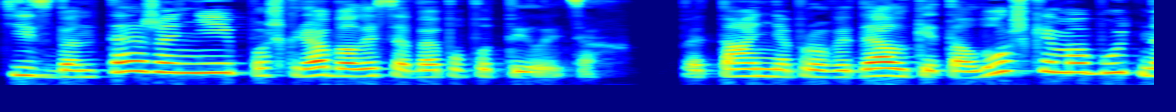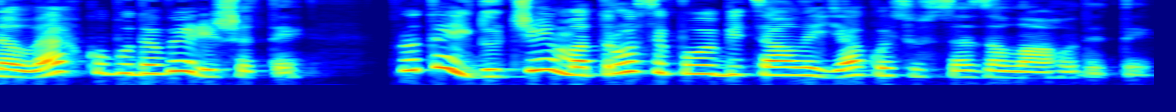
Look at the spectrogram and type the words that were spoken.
Ті збентежені пошкрябали себе по потилицях. Питання про виделки та ложки, мабуть, нелегко буде вирішити. Проте, йдучи, матроси пообіцяли якось усе залагодити.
